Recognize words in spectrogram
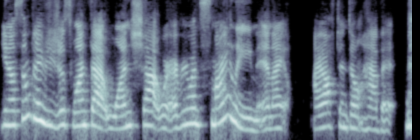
you know, sometimes you just want that one shot where everyone's smiling. And I, I often don't have it.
